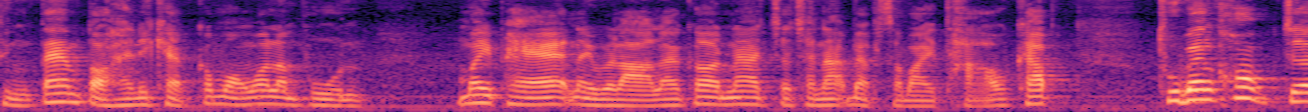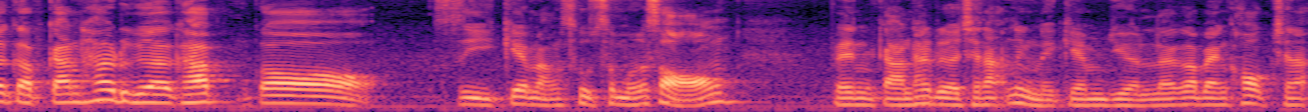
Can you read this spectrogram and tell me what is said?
ถึงแต้มต่อแฮนดิแคปก็มองว่าลำพูนไม่แพ้ในเวลาแล้วก็น่าจะชนะแบบสบายเท้าครับทูแบงคอกเจอกับการท่าเรือครับก็ 4 เกมหลังสุดเสมอ 2 เป็นการท่าเรือชนะ 1 ในเกมเยือน แล้วก็แบงคอกชนะ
